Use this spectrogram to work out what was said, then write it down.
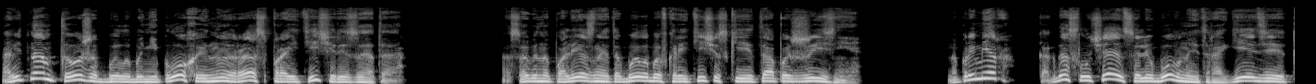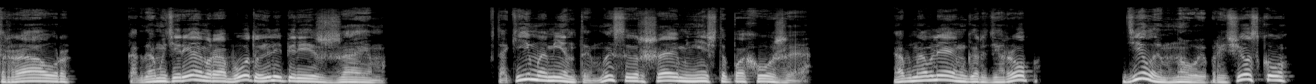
А ведь нам тоже было бы неплохо иной раз пройти через это. Особенно полезно это было бы в критические этапы жизни. Например, когда случаются любовные трагедии, траур, когда мы теряем работу или переезжаем. В такие моменты мы совершаем нечто похожее обновляем гардероб, делаем новую прическу,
